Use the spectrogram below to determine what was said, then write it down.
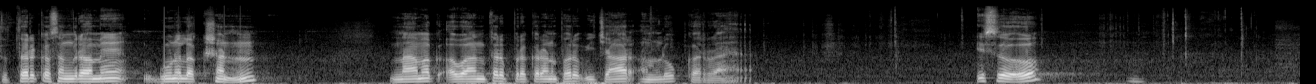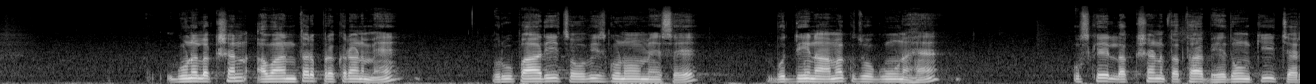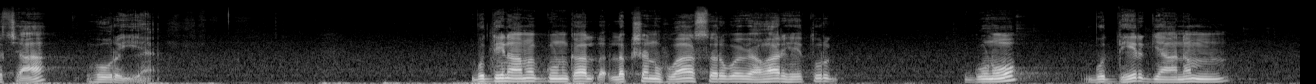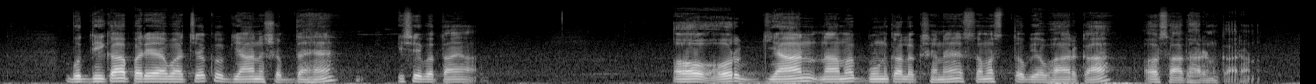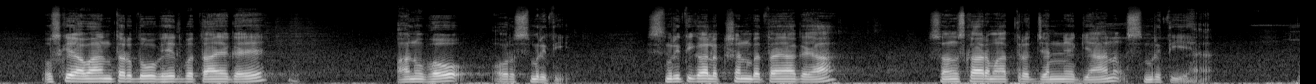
तो तर्क संग्रह में गुण लक्षण नामक अवांतर प्रकरण पर विचार हम लोग कर रहे हैं। इस गुण लक्षण अवांतर प्रकरण में रूपादि 24 गुणों में से बुद्धि नामक जो गुण है, उसके लक्षण तथा भेदों की चर्चा हो रही है। बुद्धि नामक गुण का लक्षण हुआ सर्व व्यवहार हेतु गुणों बुद्धिर ज्ञानम। बुद्धि का पर्यावाचक ज्ञान शब्द है, इसे बताया। और ज्ञान नामक गुण का लक्षण है समस्त व्यवहार का असाधारण कारण। उसके अवान्तर दो भेद बताए गए, अनुभव और स्मृति। स्मृति का लक्षण बताया गया संस्कार मात्र जन्य ज्ञान स्मृति है।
